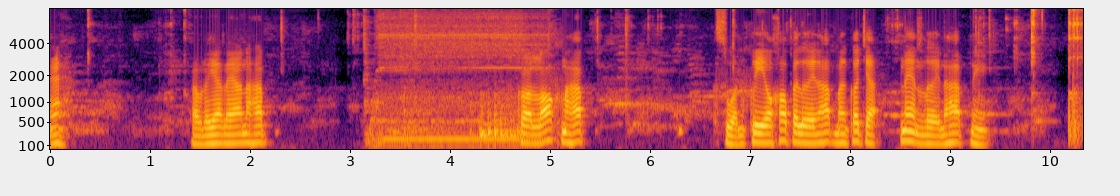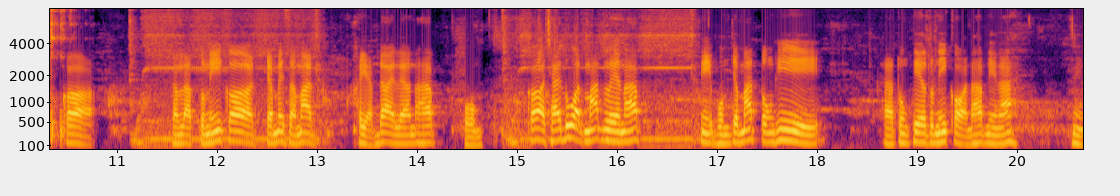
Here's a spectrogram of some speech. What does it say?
นะปรับระยะแล้วนะครับ ก็ล็อกนะครับ ส่วนเกลียวเข้าไปเลยนะครับ มันก็จะแน่นเลยนะครับนี่ ก็สำหรับตรงนี้ก็จะไม่สามารถขยับได้แล้วนะครับ ผมก็ใช้ลวดมัดเลยนะครับ นี่ผมจะมัดตรงที่ อ่าตรงเกลียวตัวนี้ก่อนนะครับนี่นะนี่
